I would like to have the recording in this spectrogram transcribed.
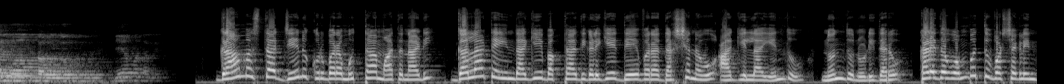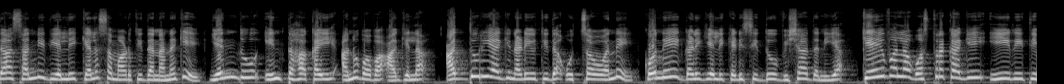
ಅನ್ನುವಂತ ಒಂದು ನಿಯಮನಲ್ಲಿ ಗ್ರಾಮಸ್ಥ ಜೇನುಕುರುಬರ ಮುತ್ತ ಮಾತನಾಡಿ, ಗಲಾಟೆಯಿಂದಾಗಿ ಭಕ್ತಾದಿಗಳಿಗೆ ದೇವರ ದರ್ಶನವೂ ಆಗಿಲ್ಲ ಎಂದು ನೊಂದು ನುಡಿದರು. ಕಳೆದ ಒಂಬತ್ತು ವರ್ಷಗಳಿಂದ ಸನ್ನಿಧಿಯಲ್ಲಿ ಕೆಲಸ ಮಾಡುತ್ತಿದ್ದ ನನಗೆ ಎಂದೂ ಇಂತಹ ಕೈ ಅನುಭವ ಆಗಿಲ್ಲ. ಅದ್ದೂರಿಯಾಗಿ ನಡೆಯುತ್ತಿದ್ದ ಉತ್ಸವವನ್ನೇ ಕೊನೆ ಗಳಿಗೆಯಲ್ಲಿ ಕೆಡಿಸಿದ್ದು ವಿಷಾದನೀಯ. ಕೇವಲ ವಸ್ತ್ರಕ್ಕಾಗಿ ಈ ರೀತಿ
